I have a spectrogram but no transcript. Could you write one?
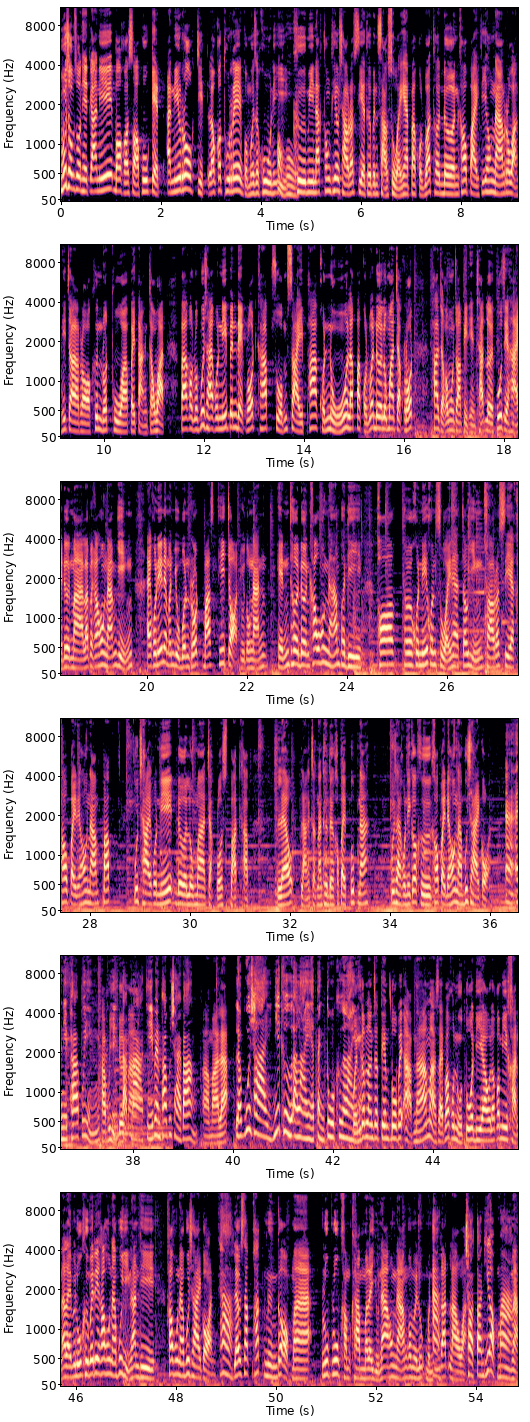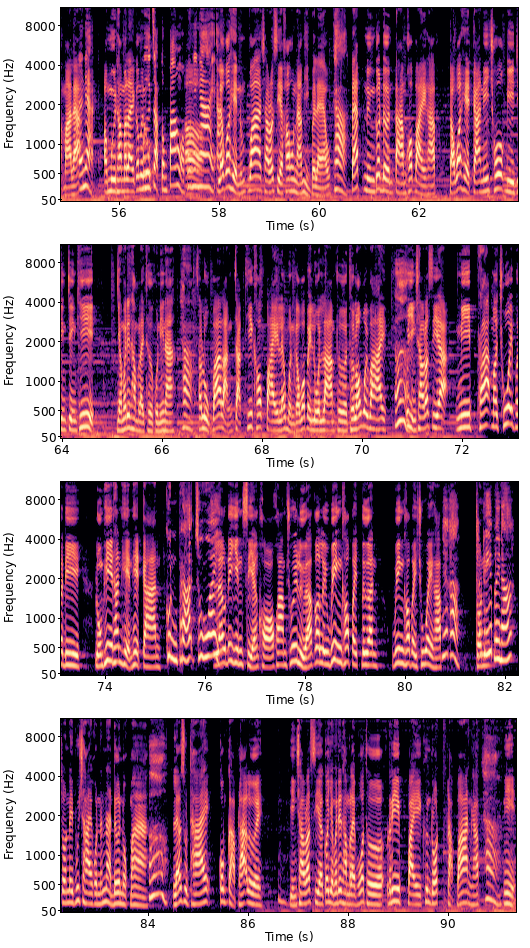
คุณผู้ชมส่วนเหตุการณ์นี้บขสภูเก็ต อันนี้โรคจิตแล้วก็ทุเรศกว่าเมื่อสักครู่นี้อีกโอ้โหคือมีนักท่องเที่ยวชาวรัสเซียเธอเป็นสาวสวยไงปรากฏว่าเธอเดินเข้าไปที่ห้องน้ำระหว่างที่จะรอขึ้นรถทัวร์ไปต่างจังหวัด ปรากฏว่าผู้ชายคนนี้เป็นเด็กรถครับ สวมใส่ผ้าขนหนู แล้วปรากฏว่าเดินลงมาจากรถภาพจากกล้องวงจรปิดเห็นชัดเลย ผู้เสียหายเดินมาแล้วไปเข้าห้องน้ำหญิง ไอคนนี้เนี่ยมันอยู่บนรถบัสที่จอดอยู่ตรงนั้น เห็นเธอเดินเข้าห้องน้ำพอดี พอเธอคนนี้คนสวยเนี่ยเจ้าหญิงชาวรัสเซียเข้าไปในห้องน้ำปั๊บ ผู้ชายคนนี้เดินลงมาจากรถบัสครับ แล้วหลังจากนั้นเธอเดินเข้าไปปุ๊บนะ ผู้ชายคนนี้ก็คือเข้าไปในห้องน้ำผู้ชายก่อน อะอันนี้ภาพผู้หญิงภาพผู้หญิงเดินตัดมา ทีนี้เป็นภาพผู้ชายบ้าง อ่ามาแล้วแล้วผู้ชายนี่คืออะไรอะแต่งตัวคืออะไรเหมือนกำลังจะเตรียมตัวไปอาบน้ำอะใส่ผ้าขนหนูตัวเดียว แล้วก็มีขันอะไรไม่รู้คือไม่ได้เข้าห้องน้ำผู้หญิงทันที เข้าห้องน้ำผู้ชายก่อน ค่ะ แล้วสักพักหนึ่งก็ออกมารูปๆคำๆอะไรอยู่หน้าห้องน้ำก็ไม่รู้เหมือนดูอะ ลาดเราอะช็อตตอนที่ออกมาน่ะมาแล้ว แล้วเนี่ยเอามือทำอะไรก็ไม่มืรู้อจับตรงเป้าอะพูดง่ายๆอะแล้วก็เห็นว่าชาวรัสเซียเข้าห้องน้ำหญิงไปแล้ว ค่ะ แป๊บหนึ่งก็เดินตามเข้าไปครับ แต่ว่าเหตุการณ์นี้โชคดีจริง ๆ ที่ ยังไม่ได้ทำอะไรเธอคนนี้นะค่ะสรุปว่าหลังจากที่เข้าไปแล้วเหมือนกับว่าไปลวนลามเธอ เธอร้องโวยวายอ่าผู้หญิงชาวรัสเซียมีพระมาช่วยพอดี หลวงพี่ท่านเห็นเหตุการณ์ คุณพระช่วย แล้วได้ยินเสียงขอความช่วยเหลือก็เลยวิ่งเข้าไปเตือน วิ่งเข้าไปช่วยครับเนี่ยค่ะจนท่านรีบเลยนะ จนในผู้ชายคนนั้นน่ะเดินออกมาเออแล้วสุดท้ายก้มกราบพระเลย หญิงชาวรัสเซียก็ยังไม่ได้ทำอะไรเพราะว่าเธอรีบไปขึ้นรถกลับบ้านครับค่ะนี่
